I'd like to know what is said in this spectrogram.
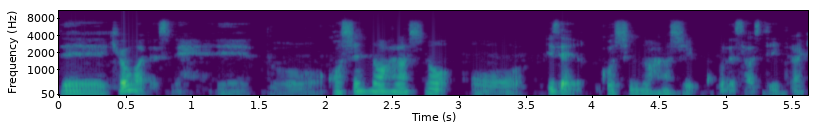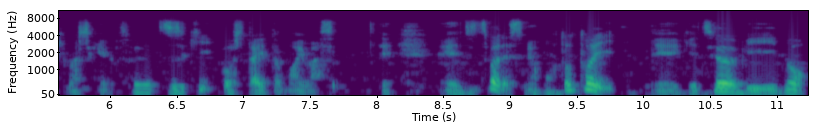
で、今日はですね、えっ、ー、と、誤診の話の、以前、誤診の話、ここでさせていただきましたけど、それの続きをしたいと思います。でえー、実はですね、おととい、えー、月曜日の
